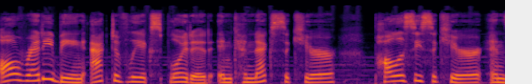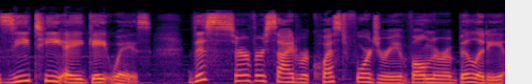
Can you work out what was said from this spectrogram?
already being actively exploited in Connect Secure, Policy Secure, and ZTA gateways. This server side request forgery vulnerability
